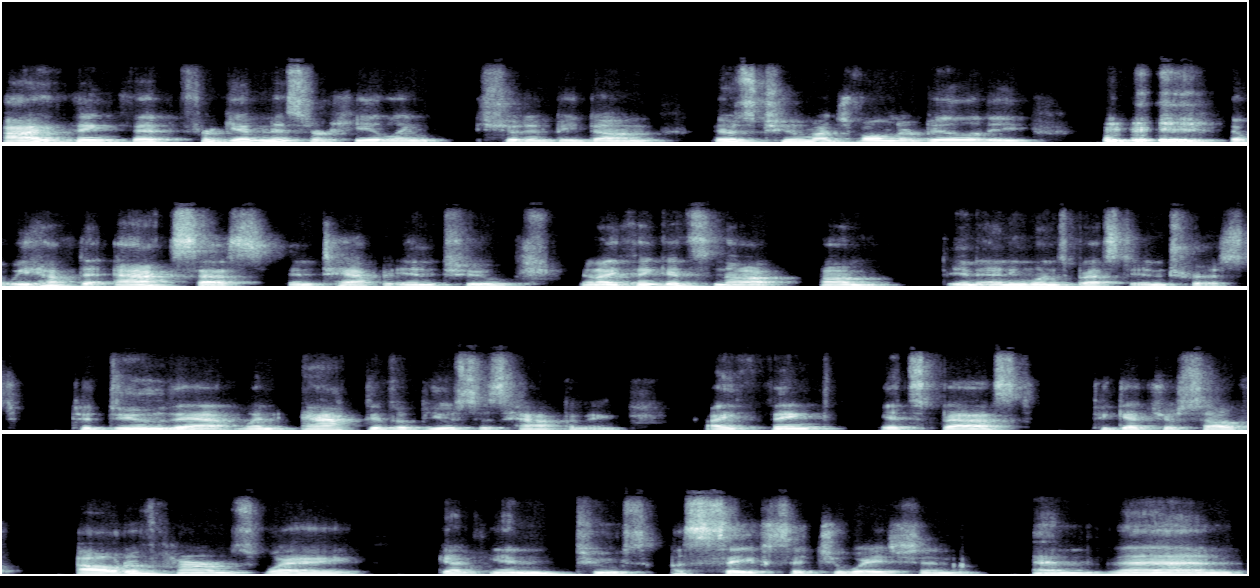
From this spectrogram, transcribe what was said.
I think that forgiveness or healing shouldn't be done. There's too much vulnerability that we have to access and tap into. And I think it's not um, in anyone's best interest to do that when active abuse is happening. I think it's best to get yourself out of harm's way, get into a safe situation, and then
